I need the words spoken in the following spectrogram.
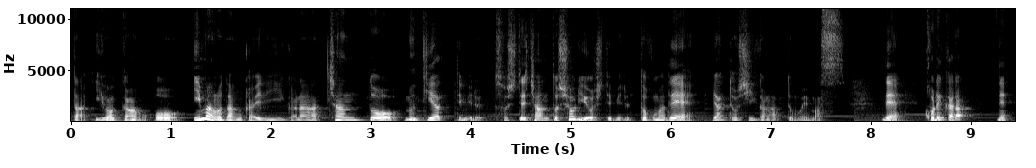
た違和感を今の段階でいいから、ちゃんと向き合ってみる。そしてちゃんと処理をしてみるとこまでやってほしいかなって思います。で、これから、ね、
